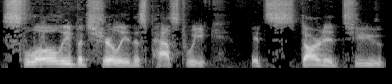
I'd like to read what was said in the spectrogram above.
slowly but surely this past week it's started to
